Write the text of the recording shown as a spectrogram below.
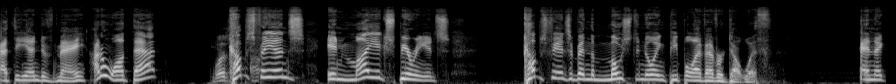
at the end of May. I don't want that. Was- Cubs fans, in my experience, Cubs fans have been the most annoying people I've ever dealt with. And I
